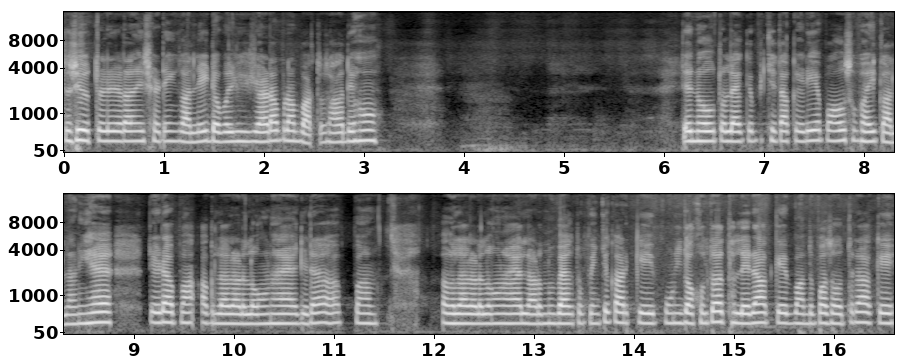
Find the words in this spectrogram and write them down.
ਤੁਸੀਂ ਉੱਤਲੇ ਲੜਾਂ ਦੀ ਸੈਟਿੰਗ ਕਰ ਲਈ ਡਬਲ ਜਿਹੜਾ ਆਪਣਾ ਵਰਤ ਸਕਦੇ ਹੋ। ਤੇ ਨੋਕ ਤੋਂ ਲੈ ਕੇ ਪਿੱਛੇ ਤੱਕ ਜਿਹੜੀ ਆਪਾਂ ਉਹ ਸਫ਼ਾਈ ਕਰ ਲੈਣੀ ਹੈ ਤੇ ਜਿਹੜਾ ਆਪਾਂ ਅਗਲਾ ਲੜ ਲਾਉਣਾ ਹੈ, ਜਿਹੜਾ ਆਪਾਂ ਅਗਲਾ ਲੜ ਲਾਉਣਾ ਹੈ ਲੜ ਨੂੰ ਬੈਕ ਤੋਂ ਪਿੰਚ ਕਰਕੇ, ਪੂਣੀ ਦਾ ਖੁੱਲਦਾ ਥੱਲੇ ਰੱਖ ਕੇ, ਬੰਦ ਪਾਸਾ ਉੱਤੇ ਰੱਖ ਕੇ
